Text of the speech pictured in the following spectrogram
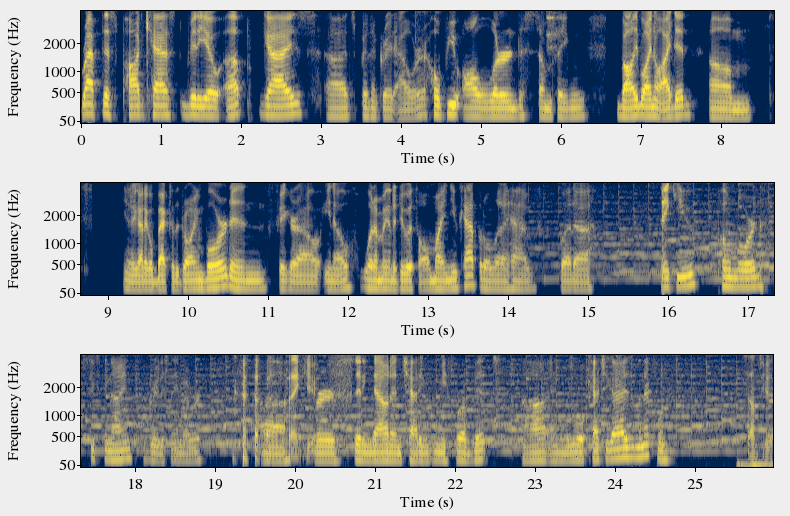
wrap this podcast video up, guys. Uh, it's been a great hour. Hope you all learned something valuable. I know I did. Um, you know, I got to go back to the drawing board and figure out, you know, what am I going to do with all my new capital that I have. But uh, thank you, Pwn Lord 69, the greatest name ever. Uh, thank you for sitting down and chatting with me for a bit. uh, and we will catch you guys in the next one. Sounds good.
